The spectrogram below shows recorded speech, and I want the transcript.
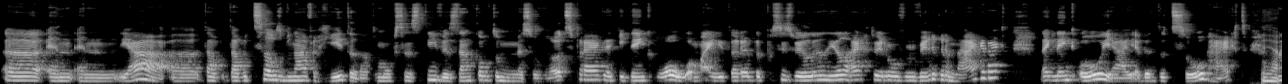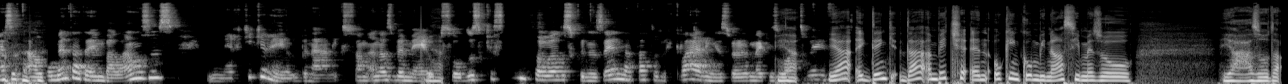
Uh, en, en ja, uh, dat, dat we het zelfs bijna vergeten, dat hem ook sensitief is. Dan komt hij met zo'n uitspraak dat ik denk, wow, amai, daar heb je precies wel heel, heel hard weer over verder nagedacht. Dat ik denk, oh ja, jij bent het zo hard. Ja. Maar als het, op het moment dat hij in balans is, merk ik er eigenlijk bijna niks van. En dat is bij mij ook zo. Dus Christine, het zou wel eens kunnen zijn dat dat de verklaring is waarom ik zo ja. twijfel. Ja, ik denk dat een beetje. En ook in combinatie met zo ja, zo de,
